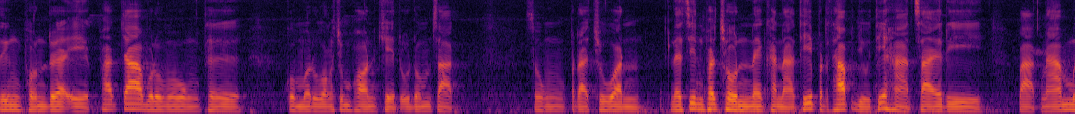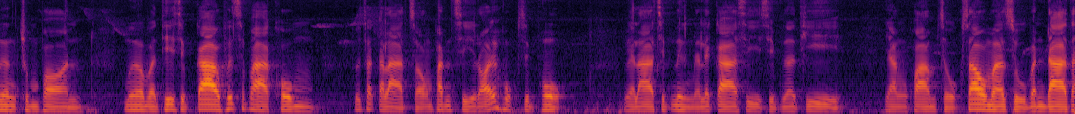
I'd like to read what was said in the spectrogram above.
ซึ่งพลเรือเอกพระเจ้าบรมวงศ์เธอกรมหลวงชุมพรเขตอุดมศักดิ์ทรงประชวร และสิ้นพระชนในขณะที่ประทับอยู่ที่หาดทรายรี ปากน้ำเมืองชุมพร เมื่อวันที่ 19 พฤษภาคม พุทธศักราช 2466 เวลา 11นาฬิกา40 นาทียังความโศกเศร้ามาสู่บรรดาท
